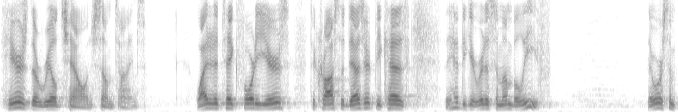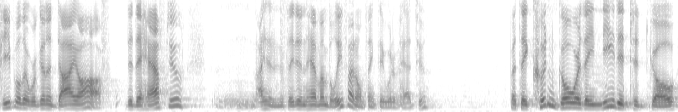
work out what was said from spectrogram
Here's the real challenge sometimes why did it take 40 years to cross the desert? Because they had to get rid of some unbelief. There were some people that were going to die off. Did they have to? I, if they didn't have unbelief, I don't think they would have had to. But they couldn't go where they needed to go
